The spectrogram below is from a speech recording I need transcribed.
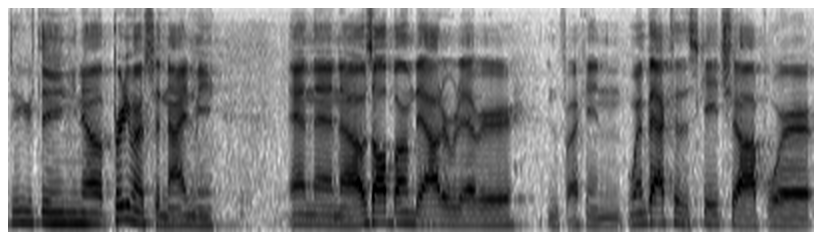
do your thing, you know. Pretty much denied me. And then uh, I was all bummed out or whatever, and fucking went back to the skate shop where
